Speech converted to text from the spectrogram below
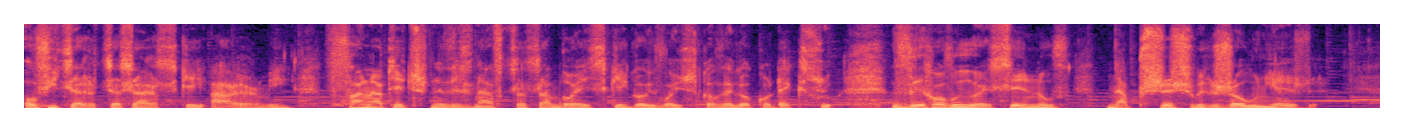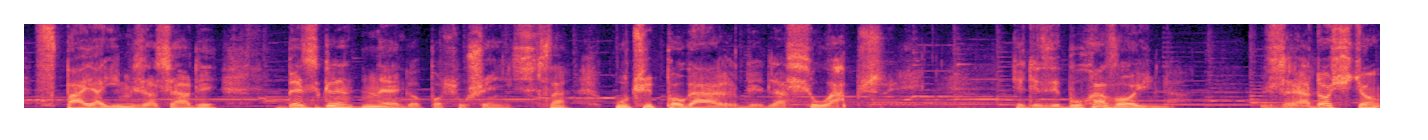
oficer cesarskiej armii, fanatyczny wyznawca samurajskiego i wojskowego kodeksu, wychowuje synów na przyszłych żołnierzy. Wpaja im zasady bezwzględnego posłuszeństwa, uczy pogardy dla słabszych. Kiedy wybucha wojna, z radością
